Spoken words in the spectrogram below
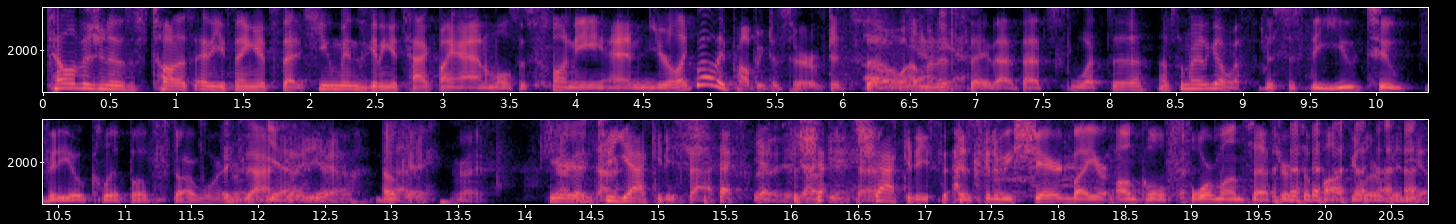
television has taught us anything, it's that humans getting attacked by animals is funny, and you're like, well, they probably deserved it. So Oh, yeah, I'm gonna yeah. say that that's what uh, that's what I'm gonna go with. This is the YouTube video clip of Star Wars. right? Exactly. Yeah, Yeah. Okay. right. Here to yakety sacks. Yeah, to yakety sha- tack. shackety sacks. It's going to be shared by your uncle four months after it's a popular video.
